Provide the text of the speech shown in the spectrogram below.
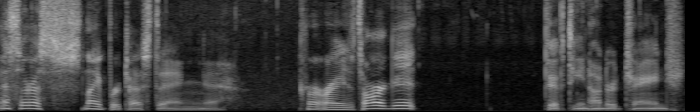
SRS sniper testing. Current range of target, 1500 change.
